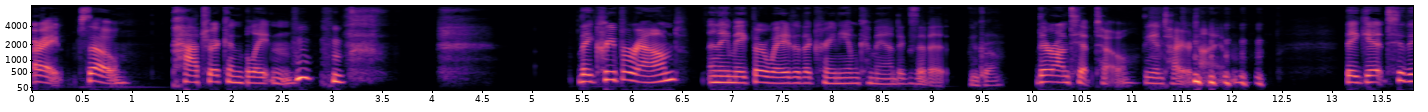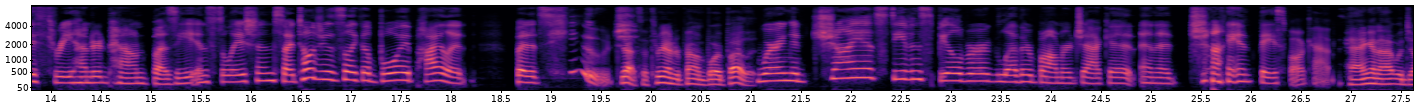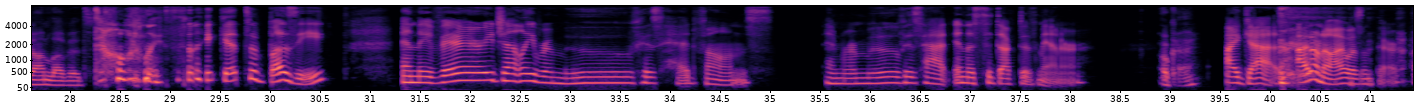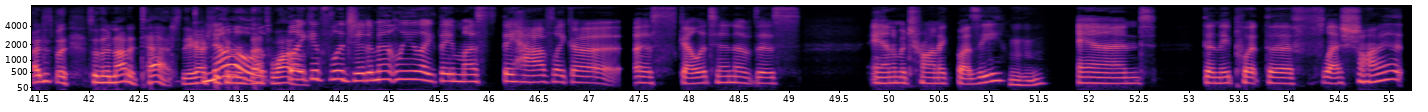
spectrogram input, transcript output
All right. So, Patrick and Blayton. they creep around and they make their way to the Cranium Command exhibit. Okay. They're on tiptoe the entire time. they get to the 300 pound Buzzy installation. So, I told you it's like a boy pilot, but it's huge. Yeah, it's a 300 pound boy pilot. Wearing a giant Steven Spielberg leather bomber jacket and a giant baseball cap. Hanging out with Jon Lovitz. Totally. So they get to Buzzy and they very gently remove his headphones and remove his hat in a seductive manner. Okay. I guess. I don't know. I wasn't there. I just, but so they're not attached. They actually no, can, that's wild. like it's legitimately like they must, they have like a, a skeleton of this animatronic Buzzy hmm and then they put the flesh on it,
